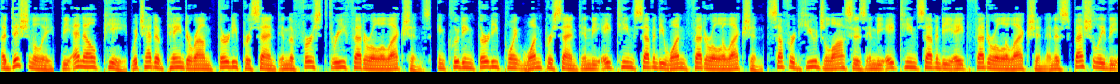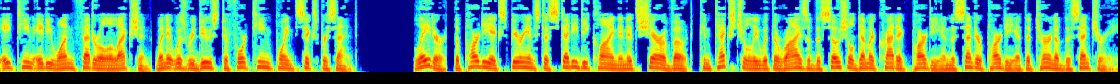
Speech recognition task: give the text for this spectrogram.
Additionally, the NLP which had obtained around 30% in the first three federal elections, including 30.1% in the 1871 federal election suffered huge losses in the 1878 federal election and especially the 1881 federal election when it was reduced to 14.6%. Later, the party experienced a steady decline in its share of vote, contextually with the rise of the Social Democratic Party and the Centre Party at the turn of the century.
